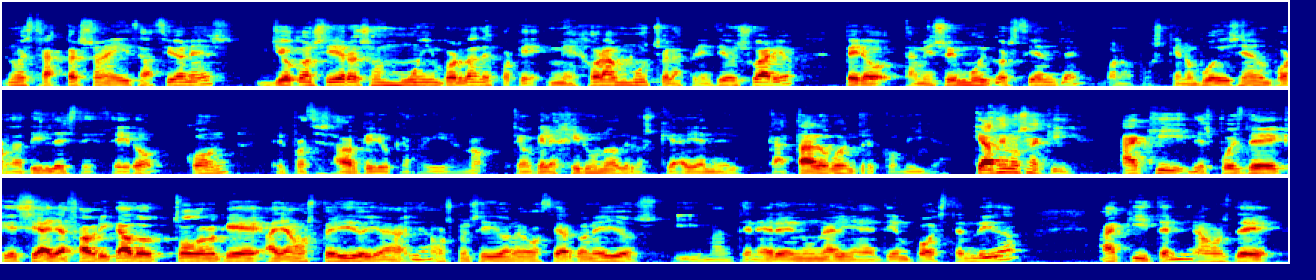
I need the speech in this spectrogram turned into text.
nuestras personalizaciones yo considero que son muy importantes porque mejoran mucho la experiencia de usuario, pero también soy muy consciente, bueno, pues que no puedo diseñar un portátil desde cero con el procesador que yo querría, ¿no? Tengo que elegir uno de los que hay en el catálogo, entre comillas. ¿Qué hacemos aquí? Aquí, después de que se haya fabricado todo lo que hayamos pedido, ya, ya hemos conseguido negociar con ellos y mantener en una línea de tiempo extendida, aquí terminamos de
